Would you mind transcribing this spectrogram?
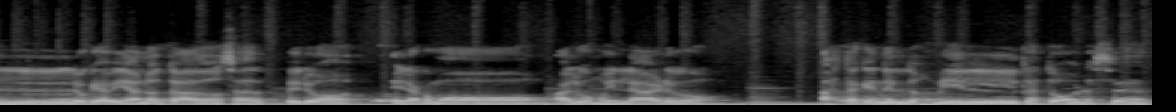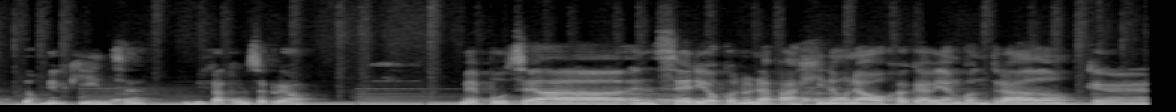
lo que había anotado, o sea, pero era como algo muy largo. Hasta que en el 2014, 2015, 2014 creo, me puse a, en serio con una página, una hoja que había encontrado, que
